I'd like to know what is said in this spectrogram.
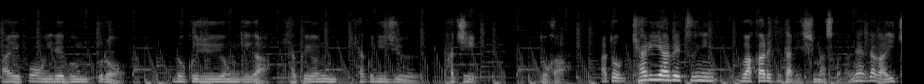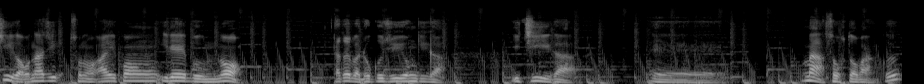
iPhone11 Pro、64ギガ、128とか、あとキャリア別に分かれてたりしますからね。だから1位が同じ、その iPhone11 の例えば64ギガ、1位が、えー、まあソフトバンク、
